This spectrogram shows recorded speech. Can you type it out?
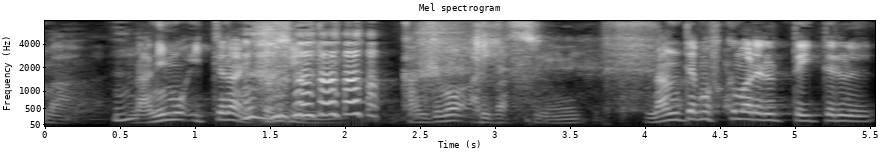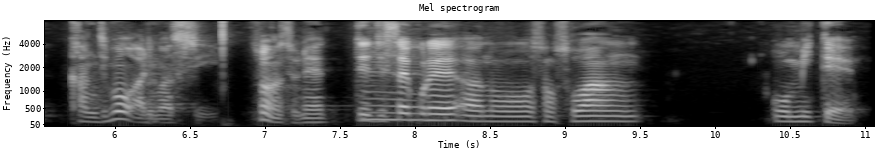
まあ、何も言ってないに等しい感じもありますし、何でも含まれるって言ってる感じもありますし、そうなんですよね。で、実際これ、あの、その素案を見て、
